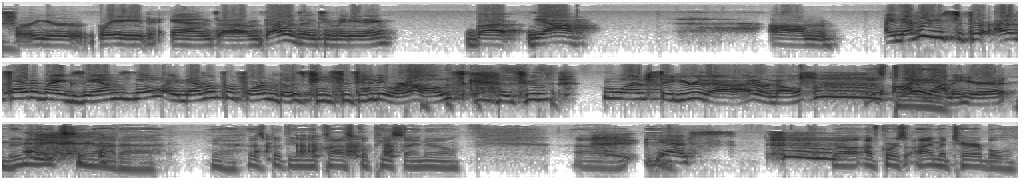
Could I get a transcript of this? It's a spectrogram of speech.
for your grade, and um, that was intimidating. But yeah, um, I never used to per- outside of my exams though. I never performed those pieces anywhere else because who who wants to hear that? I don't know. I want to hear it. Moonlight Sonata. Yeah, that's about the only classical piece I know. Yes. Well, of course, I'm a terrible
